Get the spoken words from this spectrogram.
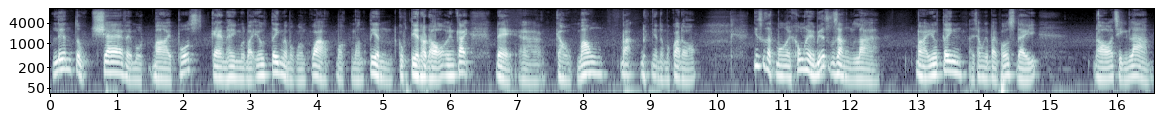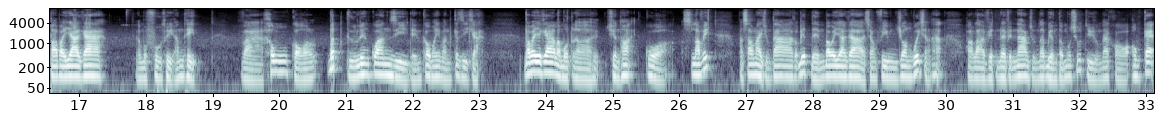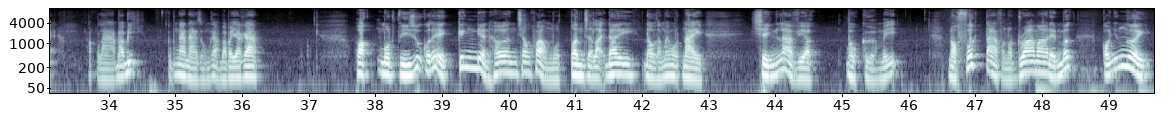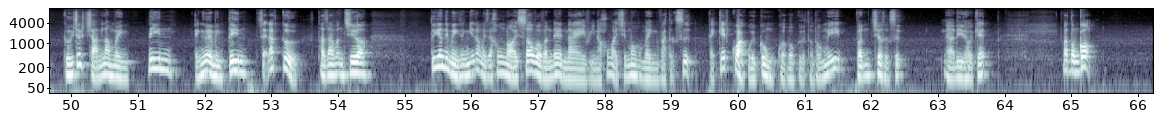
liên tục share về một bài post kèm hình một bài yêu tinh và một món quà hoặc một món tiền cục tiền nào đó bên cạnh để à, cầu mong bạn được nhận được món quà đó. Nhưng sự thật mọi người không hề biết rằng là bài yêu tinh ở trong cái bài post đấy đó chính là Baba Yaga là một phù thủy ăn thịt và không có bất cứ liên quan gì đến cầu may mắn cái gì cả. Baba Yaga là một ờ, uh, truyền thoại của Slavic. Và sau này chúng ta có biết đến Baba Yaga ở trong phim John Wick chẳng hạn hoặc là Việt về Việt Nam chúng ta biến tấm một chút thì chúng ta có ông kẹ hoặc là ba bị cũng na nà giống cả Baba Yaga hoặc một ví dụ có thể kinh điển hơn trong khoảng một tuần trở lại đây đầu tháng 11 này chính là việc bầu cử ở Mỹ. Nó phức tạp và nó drama đến mức có những người cứ chắc chắn là mình tin cái người mình tin sẽ đắc cử, thật ra vẫn chưa. Tuy nhiên thì mình nghĩ rằng mình sẽ không nói sâu vào vấn đề này vì nó không phải chuyên môn của mình và thực sự cái kết quả cuối cùng của bầu cử tổng thống Mỹ vẫn chưa thực sự à, đi đến hồi kết. Và tổng cộng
